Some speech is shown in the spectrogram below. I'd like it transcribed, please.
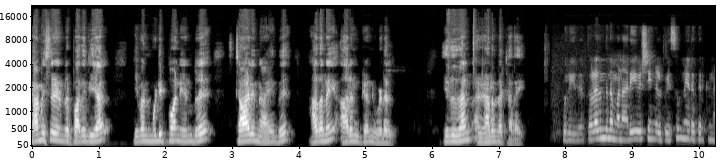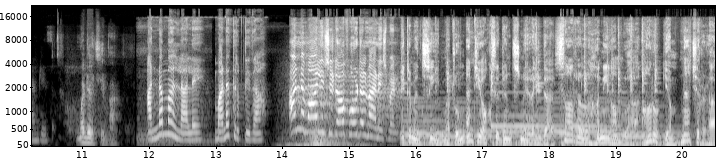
கமிஷனர் என்ற பதவியால் இவன் முடிப்பான் என்று ஸ்டாலின் ஆய்ந்து அதனை அருண்கண் விடல். இதுதான் நடந்த கதை. புரியுது. தொடர்ந்து நம்ம நிறைய விஷயங்கள் பேசும் நேரத்திற்கு நன்றி சார் மகிழ்ச்சிமா அன்னம்மாள்னாலே மன திருப்தி தான் institute of hotel management vitamin C மற்றும் ஆன்டி ஆக்சிடென்ட்ஸ் நிறைந்த சாரல் ஹனி ஆம்லா. ஆரோக்கியம் நேச்சுரலா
